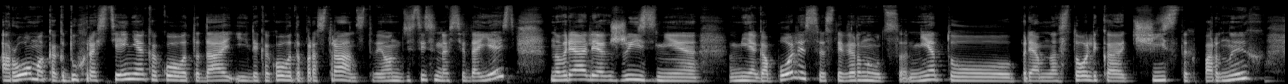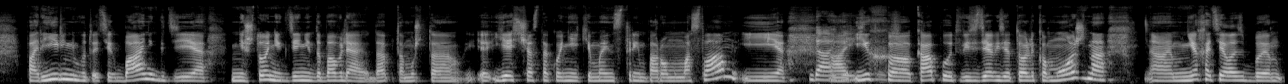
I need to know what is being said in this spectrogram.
арома как дух растения какого-то, да, или какого-то пространства. И он действительно всегда есть, но в реалиях жизни мегаполиса, если вернуться, нету прям настолько чистых парных парильни, вот этих бань, где ничто нигде не добавляют, да, потому что есть сейчас такой некий мейнстрим по аромамаслам, и да, а, их есть. капают везде, где только можно. А, мне хотелось бы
